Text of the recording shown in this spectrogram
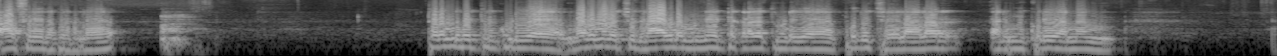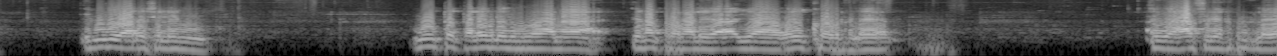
ஆசிரியர் அவர்களே திறந்து வைத்திருக்கக்கூடிய மறுமலர்ச்சி திராவிட முன்னேற்ற கழகத்தினுடைய பொதுச் செயலாளர் அருமைக்குரிய அண்ணன் இந்திய அரசியலின் மூத்த தலைவரில் உருவான இனப்போராளி ஐயா வைகோ அவர்களே ஐயா ஆசிரியர் அவர்களே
